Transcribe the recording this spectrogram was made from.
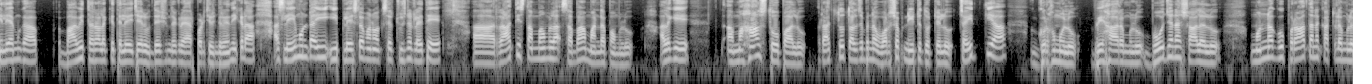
నిలయంగా భావి తరాలకి తెలియజేయ ఉద్దేశంతో ఇక్కడ ఏర్పాటు చేయడం జరిగింది. ఇక్కడ అసలు ఏముంటాయి ఈ ప్లేస్లో మనం ఒకసారి చూసినట్లయితే రాతి స్తంభముల సభా మండపములు అలాగే మహాస్తూపాలు రాతితో తలచబడిన వర్షపు నీటి తొట్టెలు చైత్య గృహములు విహారములు భోజనశాలలు మొన్నగు పురాతన కట్టడములు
